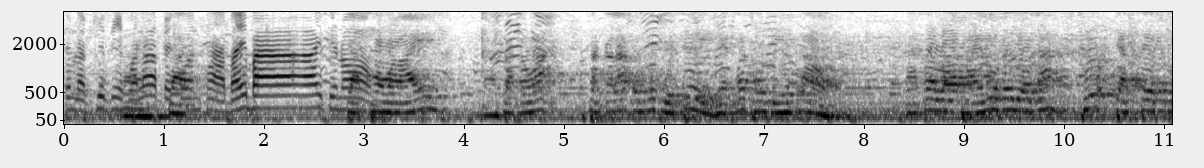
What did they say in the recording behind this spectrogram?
สำหรับคลิปนี้ขอลาไปก่อนค่ะบ๊ายบายพี่น้องถวายสักการะสักการะองค์พระบุตรเจ้าแห่งวัดโพธิ์ของเรา ก็รอถ่ายรูปได้โยนนะทุกจัดเต็มโย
